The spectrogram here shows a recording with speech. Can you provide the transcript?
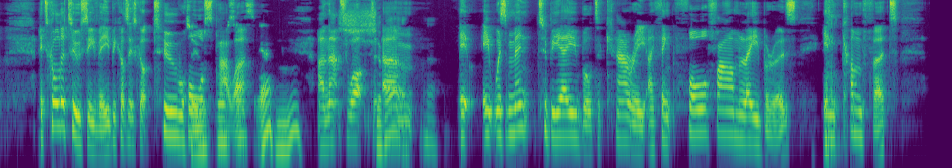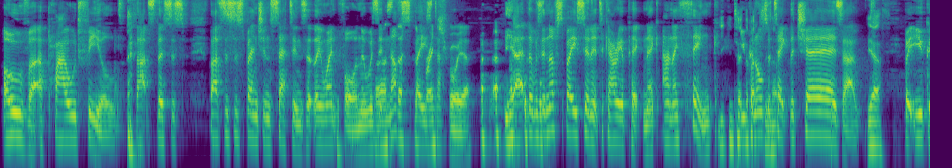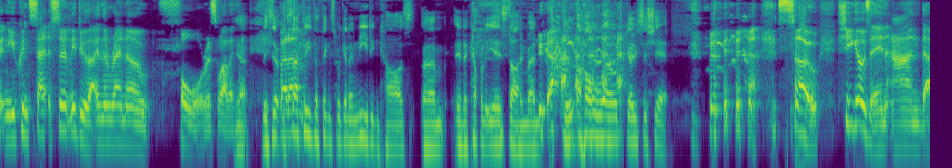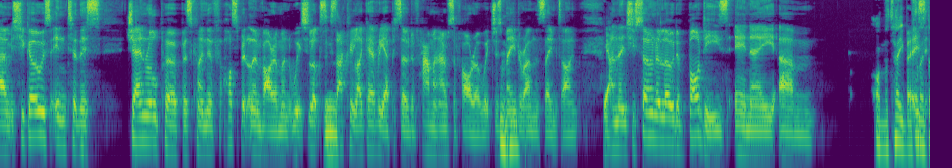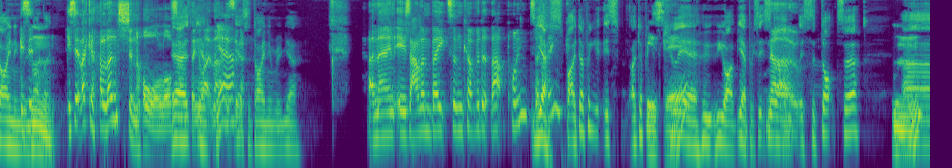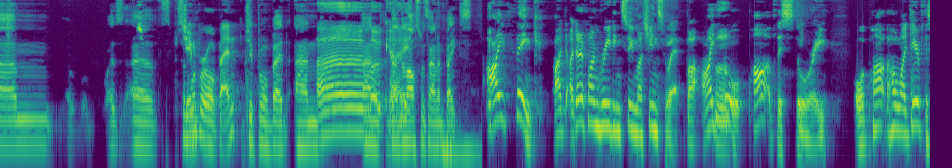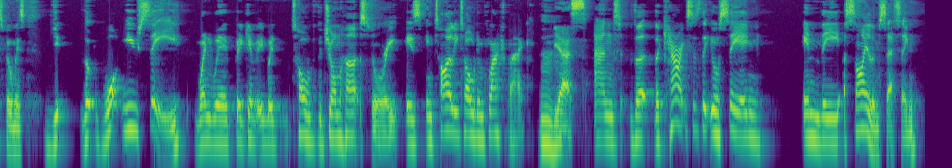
It's called a 2CV because it's got two, horsepower, horses, Yeah. Mhm. and that's what um, yeah. it it was meant to be able to carry. I think four farm labourers in comfort over a ploughed field. That's the sus- that's the suspension settings that they went for, and there was That's- enough that's the space French to for you. yeah, there was enough space in it to carry a picnic, and I think You can take you can also out. take the chairs out. Yes. but you can you can set, certainly do that in the Renault Four as well. I Yeah, think. these are But, um, exactly the things we're going to need in cars um, in a couple of years' time when the, the whole world goes to shit. so she goes in and um, she goes into this general purpose kind of hospital environment, which looks Mm. exactly like every episode of Hammer House of Horror, which is made around the same time. And then she's sewn a load of bodies in a. Um, On the table in a dining is room, it- is it like a luncheon hall or? Yeah, something yeah. like that? Yeah, isn't it's a dining room. Yeah. And then is Alan Bates uncovered at that point? I yes, think? but I don't think it's. I don't think Is it's clear it? who, who you are. Yeah, because it's No. um, it's the doctor. Mhm. Um, was, uh, Jim someone- Broadbent. Jim Broadbent, and Oh, and okay. then the last one's Alan Bates. I think I, I don't know if I'm reading too much into it, but I thought part of this story, or part of the whole idea of this film, is you, that what you see when we're, be given, we're told the John Hurt story is entirely told in flashback, Yes. and that the characters that you're seeing in the asylum setting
